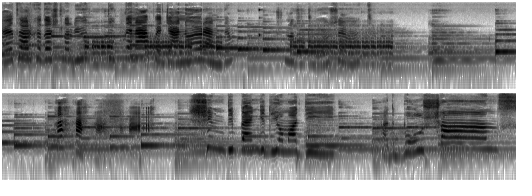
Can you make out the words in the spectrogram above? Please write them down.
Evet arkadaşlar YouTube'da ne yapacağını öğrendim. Şuna tıklıyoruz evet. Şimdi ben gidiyorum hadi. Hadi bol şans.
